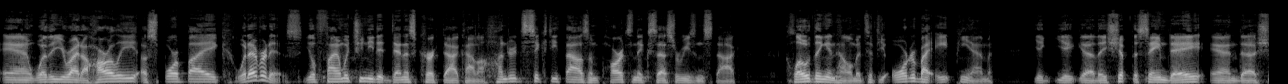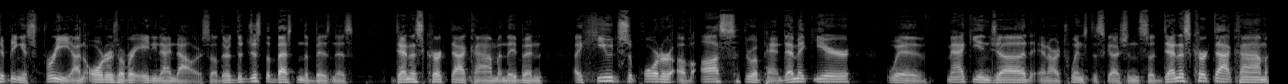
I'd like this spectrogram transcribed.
And whether you ride a Harley, a sport bike, whatever it is, you'll find what you need at DennisKirk.com. 160,000 parts and accessories in stock, clothing and helmets. If you order by 8 p.m., you, you, uh, they ship the same day, and uh, shipping is free on orders over $89. So they're, they're just the best in the business. DennisKirk.com, and they've been a huge supporter of us through a pandemic year with Mackey and Judd and our twins discussions. So DennisKirk.com,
